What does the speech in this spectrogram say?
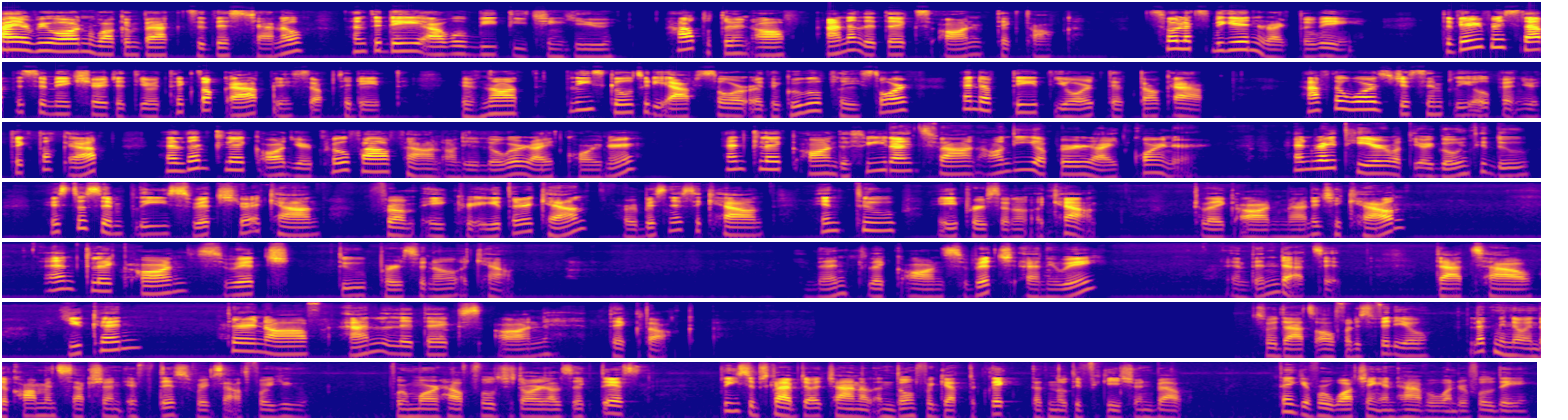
Hi everyone, welcome back to this channel and today I will be teaching you how to turn off analytics on TikTok. So let's begin right away. The very first step is to make sure that your TikTok app is up to date. If not, please go to the App Store or the Google Play Store and update your TikTok app. Afterwards, just simply open your TikTok app and then click on your profile found on the lower right corner and click on the three lines found on the upper right corner. And right here, what you're going to do is to simply switch your account from a creator account or business account into a personal account. Click on Manage Account and click on Switch to Personal Account. And then click on Switch Anyway, and then that's it. That's how you can turn off analytics on TikTok. So that's all for this video. Let me know in the comments section if this works out for you. For more helpful tutorials like this, please subscribe to our channel and don't forget to click that notification bell. Thank you for watching and have a wonderful day.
